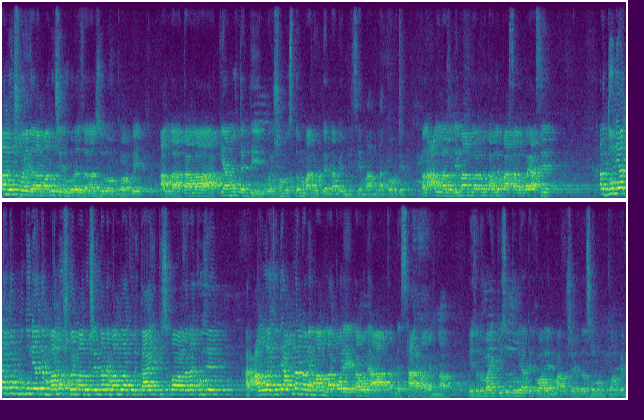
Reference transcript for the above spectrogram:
মানুষ হয়ে, যারা মানুষের উপরে যারা জুলুম করবে, আল্লাহ তালা কিয়ামতের দিন ওই সমস্ত মানুষদের নামে নিজে মামলা করবে। তাহলে আল্লাহ যদি মামলা করে, তাহলে বাঁচার উপায় আছে? আর দুনিয়াতে তো, দুনিয়াতে মানুষ হয়ে, মানুষের নামে মামলা করি, তাই কিছু পাওয়া যায় না খুঁজে। আর আল্লাহ যদি আপনার নামে মামলা করে, তাহলে আর আপনি ছাড় পাবেন না। এই জন্য ভাই, কিছু দুনিয়াতে করেন, মানুষের সাথে জুলুম করবেন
